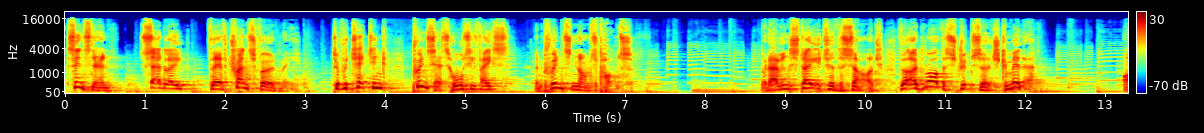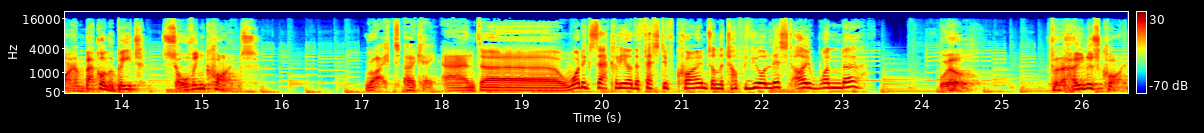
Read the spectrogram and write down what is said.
Since then, sadly, they have transferred me to protecting Princess Horsyface and Prince Nonspons. But having stated to the Sarge that I'd rather strip search Camilla, I am back on the beat solving crimes. Right, okay. And uh, what exactly are the festive crimes on the top of your list, I wonder? Well, for the heinous crime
